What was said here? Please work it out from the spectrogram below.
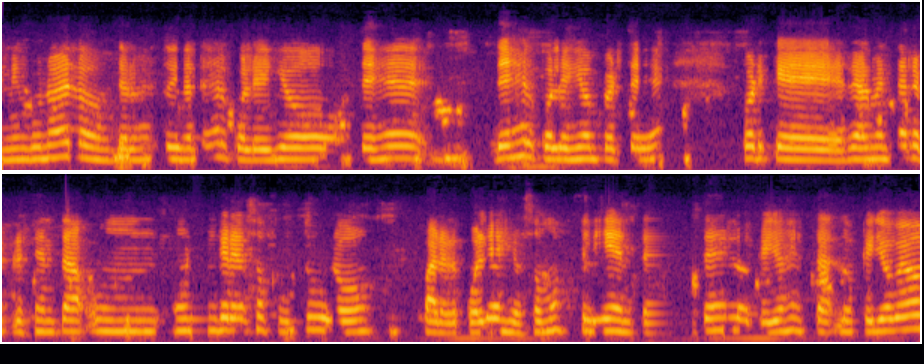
ninguno de los, de los estudiantes del colegio deje, deje el colegio en per se, porque realmente representa un, un, ingreso futuro para el colegio. Somos clientes. Entonces, lo que ellos están, lo que yo veo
